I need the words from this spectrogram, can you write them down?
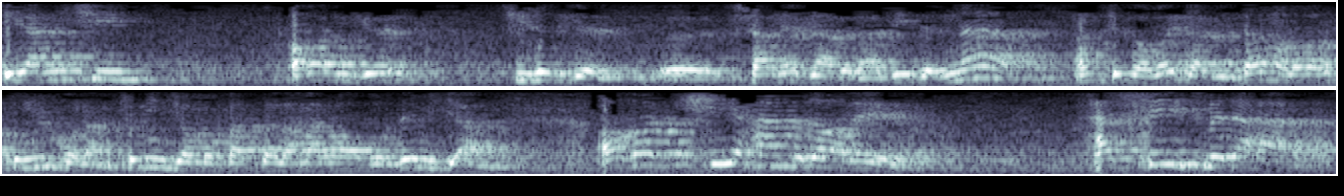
یعنی چی؟ آقا دیگه چیز دیگه شرح ابن عبدالحدیده نه از کتاب های قدیمتر هم براتون می‌کنم چون اینجا مفصل را آورده میگم. آقا کی هم داره؟ تشخیص بدهد.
